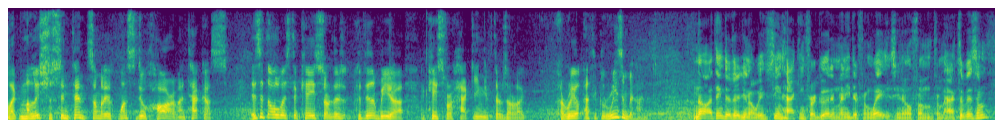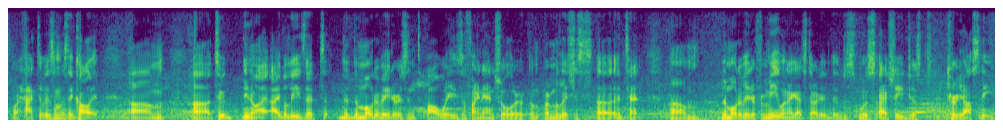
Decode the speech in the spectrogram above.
like malicious intent. Somebody wants to do harm, attack us. Is it always the case, or there's, could there be a, a case for hacking if there's a, like a real ethical reason behind it? No, I think that you know we've seen hacking for good in many different ways. You know, from from activism or hacktivism as they call it, um, uh, to you know I, I believe that the, the motivator isn't always a financial or, or malicious uh, intent. Um, the motivator for me when I got started was, was actually just curiosity.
